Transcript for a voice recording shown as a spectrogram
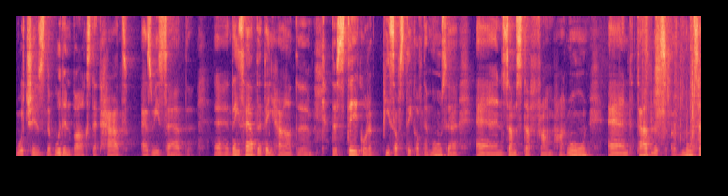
which is the wooden box that had, as we said, uh, they said that they had uh, the stick or a piece of stick of the Musa and some stuff from Harun and tablets of Musa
